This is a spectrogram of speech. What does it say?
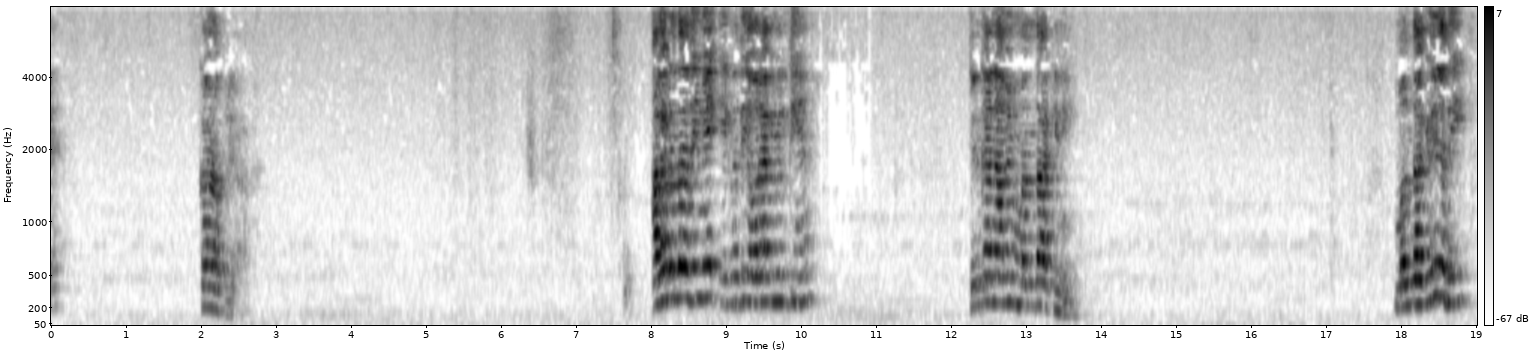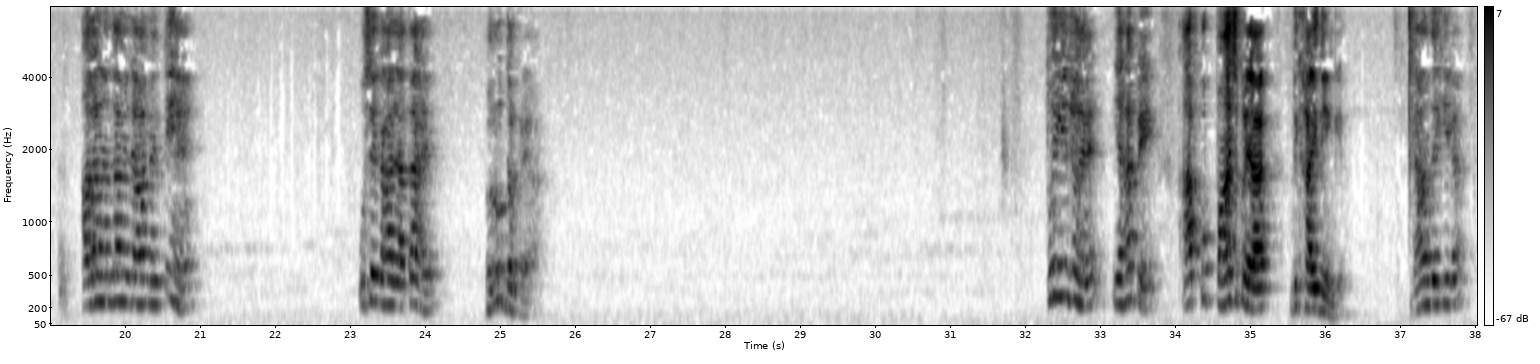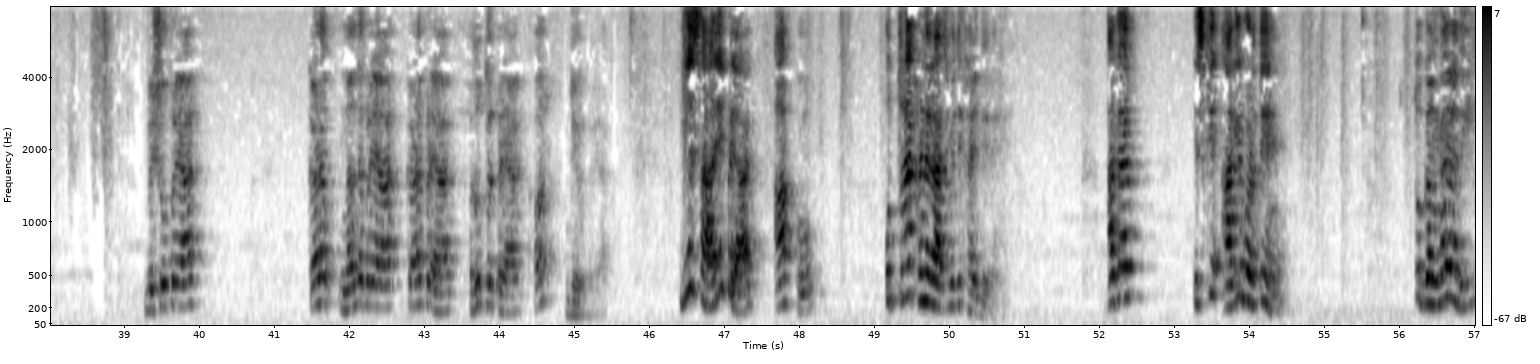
कर्णप्रयाग अलकनंदा नदी में एक नदी और आगे मिलती है, जिनका नाम है मंदाकिनी। मंदाकिनी नदी अलकनंदा में जहाँ मिलती हैं, उसे कहा जाता है रुद्रप्रयाग। तो ये जो है, यहाँ पे आपको पाँच प्रयाग दिखाई देंगे। ध्यान देखिएगा। विष्णु प्रयाग कर्ण नंद प्रयाग कर्ण प्रयाग रुद्र प्रयाग और देव प्रयाग ये सारे प्रयाग आपको उत्तराखंड राज्य में दिखाई दे रहे हैं। अगर इसके आगे बढ़ते हैं तो गंगा नदी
